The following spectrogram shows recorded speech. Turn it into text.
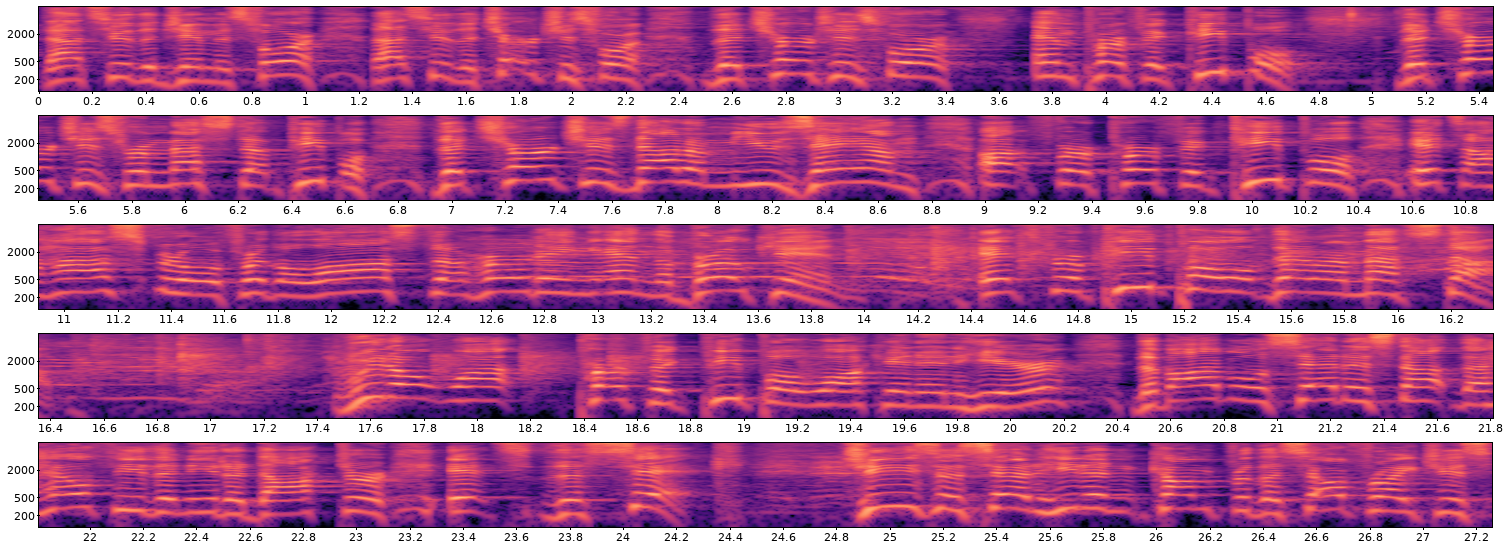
That's who the gym is for. That's who the church is for. The church is for imperfect people. The church is for messed up people. The church is not a museum uh, for perfect people, it's a hospital for the lost, the hurting, and the broken. It's for people that are messed up. We don't want perfect people walking in here. The Bible said it's not the healthy that need a doctor, it's the sick. Jesus said he didn't come for the self righteous,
